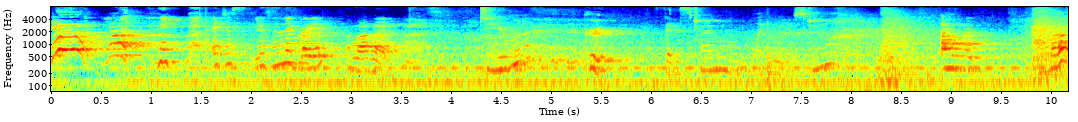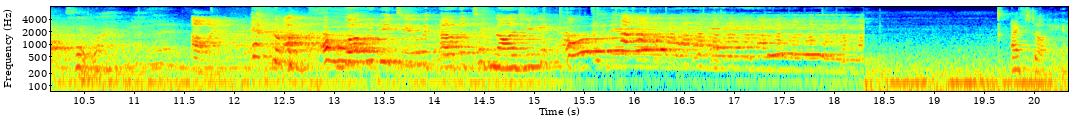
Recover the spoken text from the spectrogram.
Yeah, yeah. I just, isn't it great? I love it. Do you want to group FaceTime like we used to? I would love to. Oh my. what would we do without the technology we have today? I still hate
